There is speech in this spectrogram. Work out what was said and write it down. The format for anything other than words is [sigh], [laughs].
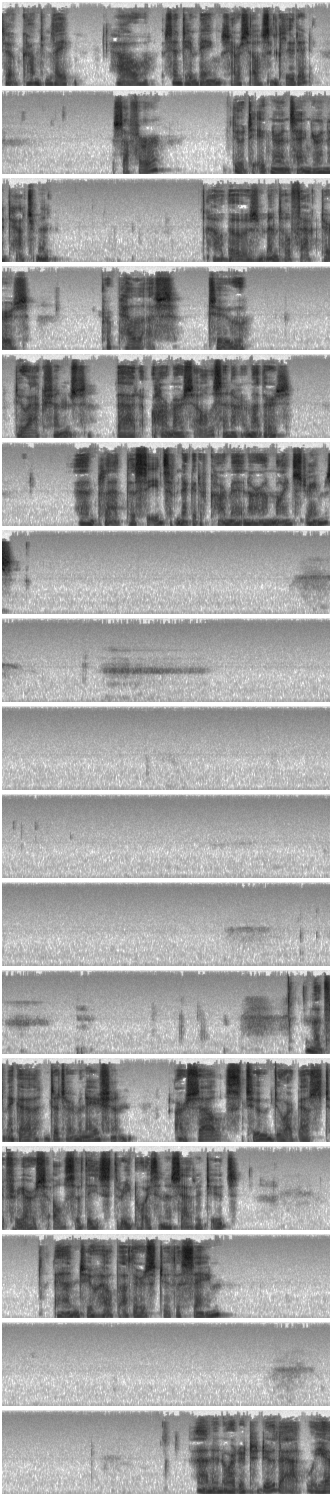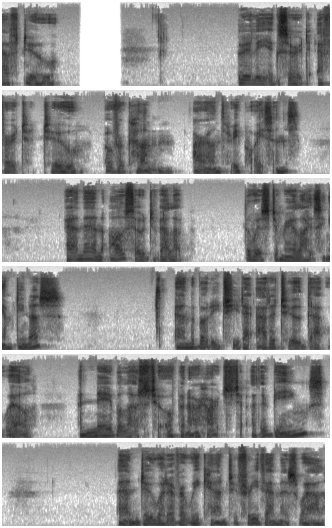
So contemplate how sentient beings, ourselves included, suffer due to ignorance, anger, and attachment. How those mental factors propel us to do actions that harm ourselves and harm others and plant the seeds of negative karma in our own mind streams. And let's make a determination ourselves to do our best to free ourselves of these three poisonous attitudes and to help others do the same. And in order to do that, we have to really exert effort to overcome our own three poisons. And then also develop the wisdom realizing emptiness and the bodhicitta attitude that will enable us to open our hearts to other beings and do whatever we can to free them as well.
